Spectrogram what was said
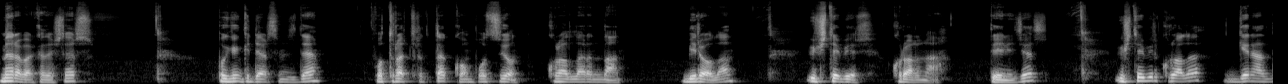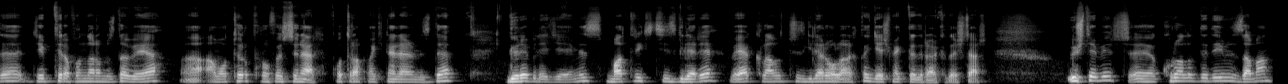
Merhaba arkadaşlar. Bugünkü dersimizde fotoğrafçılıkta kompozisyon kurallarından biri olan 3'te 1 kuralına değineceğiz. 3'te 1 kuralı genelde cep telefonlarımızda veya e, amatör profesyonel fotoğraf makinelerimizde görebileceğimiz matrix çizgileri veya kılavuz çizgileri olarak da geçmektedir arkadaşlar. Üçte bir e, kuralı dediğimiz zaman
